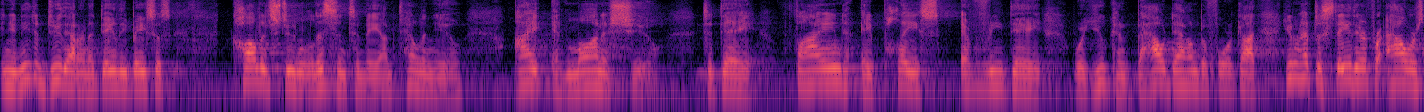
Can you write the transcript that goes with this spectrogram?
And you need to do that on a daily basis. College student, listen to me. I'm telling you, I admonish you today find a place every day where you can bow down before God. You don't have to stay there for hours,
